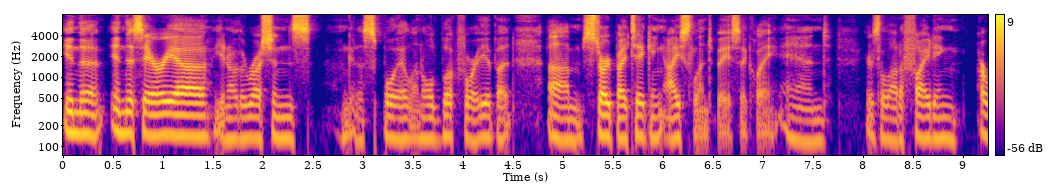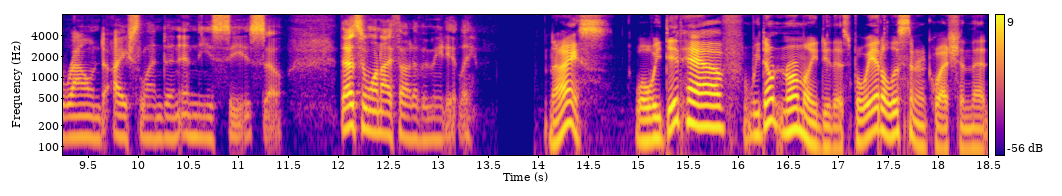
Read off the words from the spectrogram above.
in the in this area. You know, the Russians. I'm going to spoil an old book for you, but um, start by taking Iceland basically, and there's a lot of fighting around Iceland and in these seas. So that's the one I thought of immediately. Nice. Well, we did have, we don't normally do this, but we had a listener question that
